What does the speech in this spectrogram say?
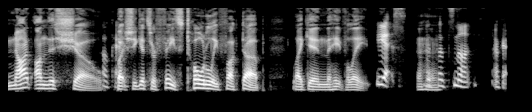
Not on this show, Okay. but she gets her face totally fucked up, like in The Hateful Eight. Yes, Uh-huh. that's not okay.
